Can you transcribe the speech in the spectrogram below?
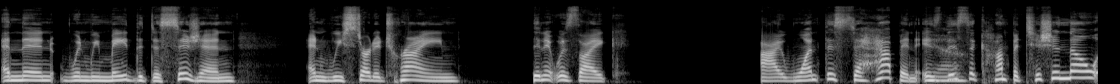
And then when we made the decision and we started trying, then it was like, I want this to happen. Is Yeah. this a competition though?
